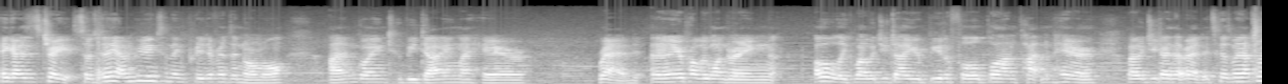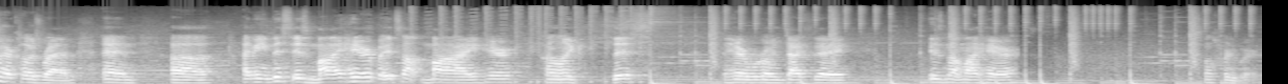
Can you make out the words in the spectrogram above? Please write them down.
Hey guys, it's Trey. So today I'm going to be doing something pretty different than normal. I'm going to be dyeing my hair red. And I know you're probably wondering, oh, like why would you dye your beautiful blonde platinum hair? Why would you dye that red? It's because my natural hair color is red. And, uh, I mean, this is my hair, but it's not my hair. Kind of like this, the hair we're going to dye today, is not my hair. smells pretty weird.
